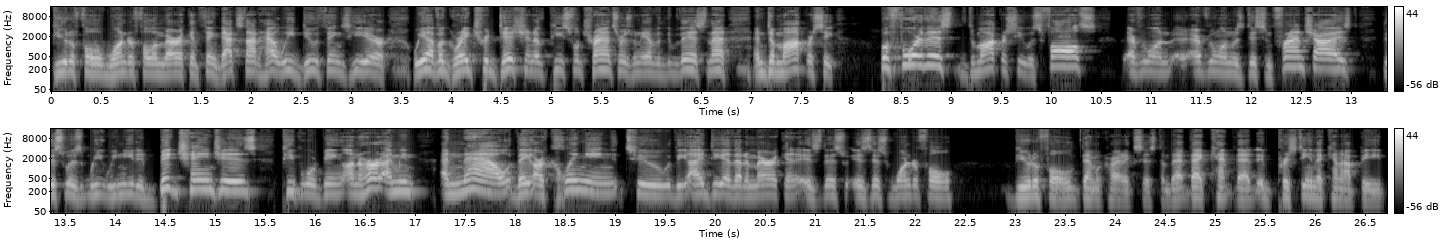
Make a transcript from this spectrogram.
beautiful, wonderful American thing. That's not how we do things here. We have a great tradition of peaceful transfers when you have this and that and democracy. Before this, democracy was false. Everyone, everyone was disenfranchised. This was we we needed big changes. People were being unheard. I mean, and now they are clinging to the idea that America is this is this wonderful beautiful democratic system that that can that pristine that cannot be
